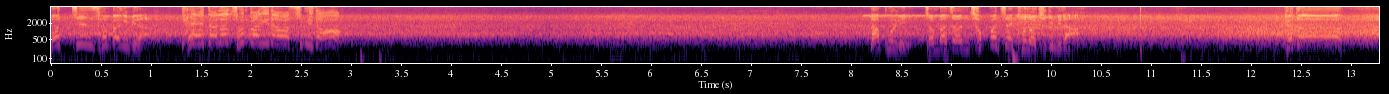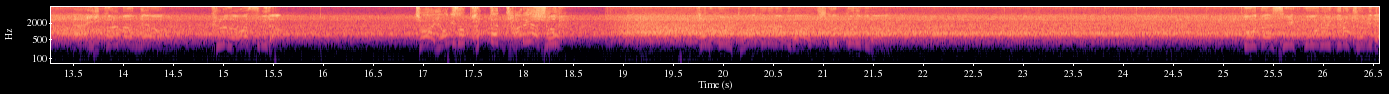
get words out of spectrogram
멋진 선방입니다. 대단한 선방이 나왔습니다. 나폴리 전반전 첫 번째 코너킥입니다. 헤더! 아, 이걸 막네요. 흘러 나왔습니다. 자, 여기서 판단 잘해야죠. 슛! 추가골입니다. 또다시 골을 기록합니다.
